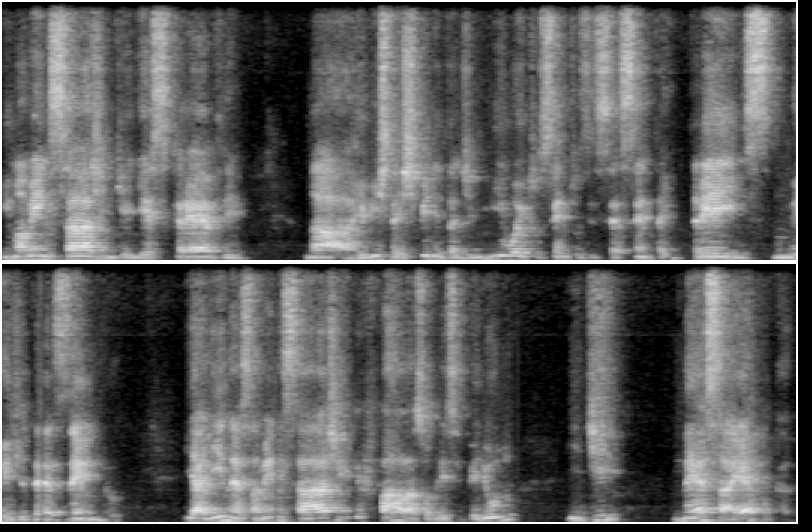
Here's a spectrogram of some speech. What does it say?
em uma mensagem que ele escreve na Revista Espírita de 1863, no mês de dezembro. E ali, nessa mensagem, ele fala sobre esse período em que nessa época,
